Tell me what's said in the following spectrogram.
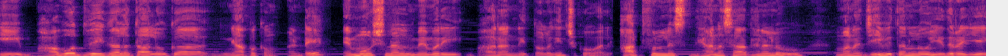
ఈ భావోద్వేగాల తాలూకా జ్ఞాపకం అంటే ఎమోషనల్ మెమరీ భారాన్ని తొలగించుకోవాలి. హార్ట్ఫుల్నెస్ ధ్యాన సాధనలు మన జీవితంలో ఎదురయ్యే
